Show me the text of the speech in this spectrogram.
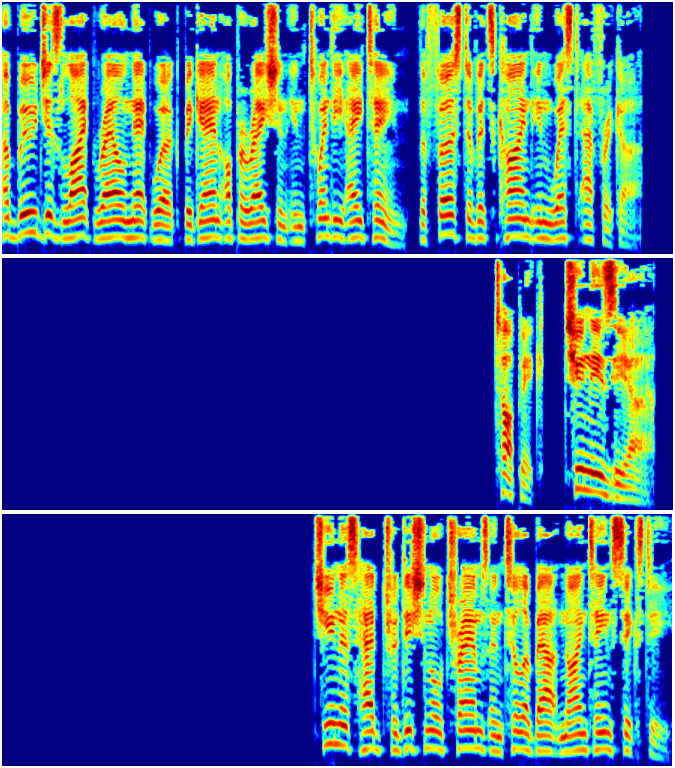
Abuja's light rail network began operation in 2018, the first of its kind in West Africa. Tunisia Tunis had traditional trams until about 1960.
